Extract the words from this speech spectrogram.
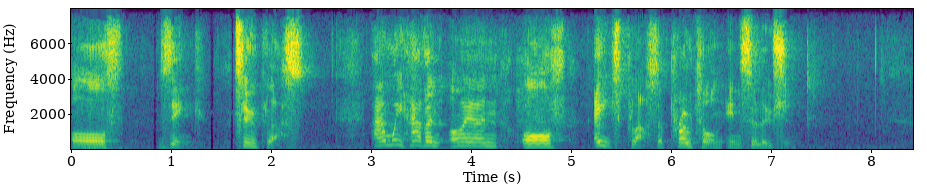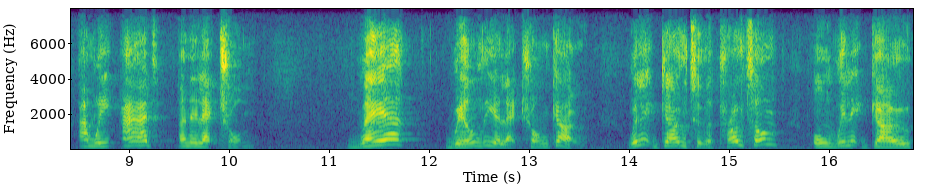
of zinc, 2 plus, and we have an ion of H plus, a proton in solution, and we add an electron. Where will the electron go? Will it go to the proton or will it go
